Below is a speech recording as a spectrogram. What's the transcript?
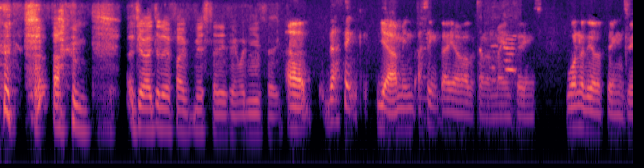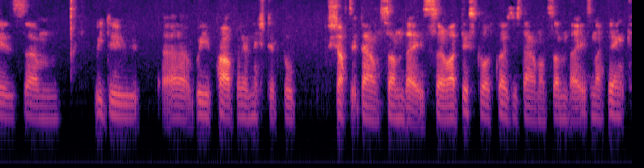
um, I don't know if I've missed anything. What do you think? Uh, I think, yeah. I mean, I think they are the kind of main things. One of the other things is um, we do. Uh, we're part of an initiative called "Shut It Down Sundays." So our Discord closes down on Sundays, and I think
